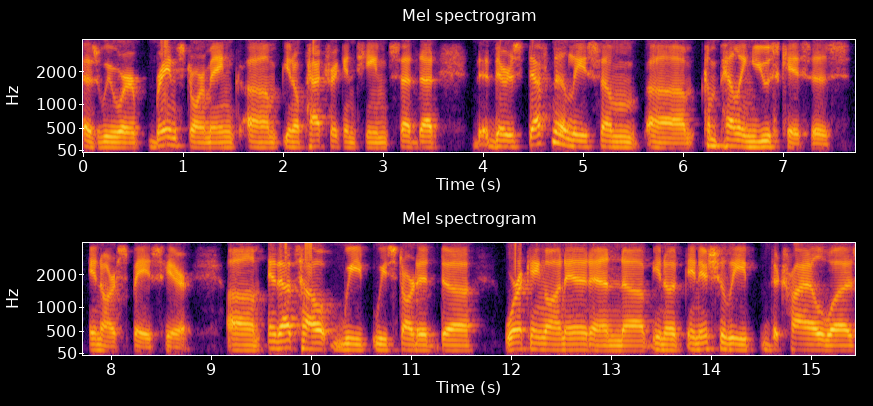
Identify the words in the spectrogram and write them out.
as we were brainstorming, um, you know Patrick and team said that th- there's definitely some um, compelling use cases in our space here, um, and that's how we we started working on it. And, uh, you know, initially the trial was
